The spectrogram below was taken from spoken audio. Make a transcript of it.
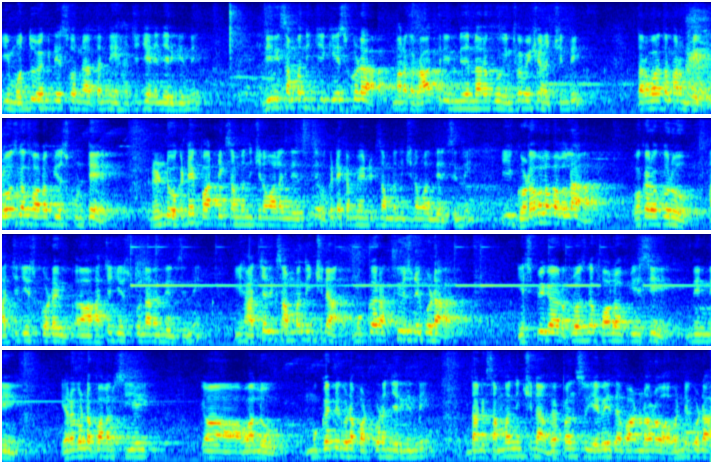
ఈ మద్దు వెంకటేశ్వర్ని అతన్ని హత్య చేయడం జరిగింది. దీనికి సంబంధించి కేసు కూడా మనకు రాత్రి ఎనిమిదిన్నరకు ఇన్ఫర్మేషన్ వచ్చింది. తర్వాత మనం క్లోజ్గా ఫాలోఅప్ చేసుకుంటే రెండు ఒకటే పార్టీకి సంబంధించిన వాళ్ళని తెలిసింది ఒకటే కమ్యూనిటీకి సంబంధించిన వాళ్ళని తెలిసింది. ఈ గొడవల వల్ల ఒకరొకరు హత్య చేసుకోవడం హత్య చేసుకున్నారని తెలిసింది. ఈ హత్యకి సంబంధించిన ముగ్గురు అక్యూజ్ని కూడా ఎస్పీ గారు క్లోజ్గా ఫాలోఅప్ చేసి దీన్ని ఎర్రగొండపాలెం సిఐ వాళ్ళు ముగ్గురిని కూడా పట్టుకోవడం జరిగింది. దానికి సంబంధించిన వెపన్స్ ఏవైతే వాడినారో అవన్నీ కూడా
